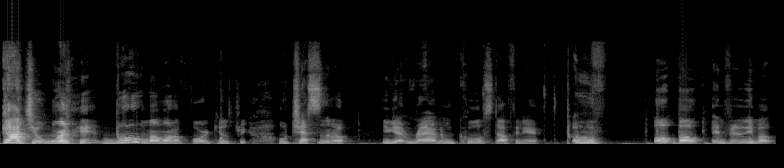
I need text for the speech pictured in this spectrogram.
Got you. One hit. Boom. I'm on a four kill streak. Oh, chest in the middle. You get random cool stuff in here. Oof. Oh, boat. Infinity boat.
